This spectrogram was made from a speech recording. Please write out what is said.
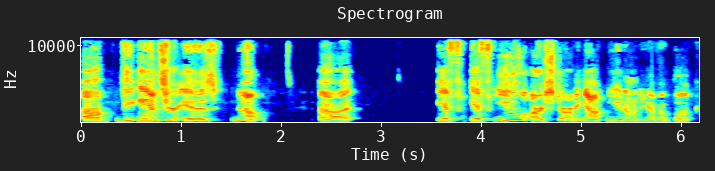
Uh, the answer is no. Uh, if if you are starting out and you don't have a book,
